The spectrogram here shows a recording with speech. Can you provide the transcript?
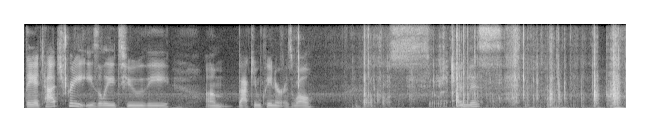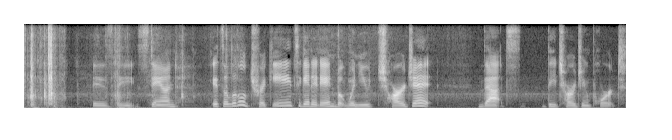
They attach pretty easily to the um, vacuum cleaner as well. So, and this is the stand. It's a little tricky to get it in, but when you charge it, that's the charging port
